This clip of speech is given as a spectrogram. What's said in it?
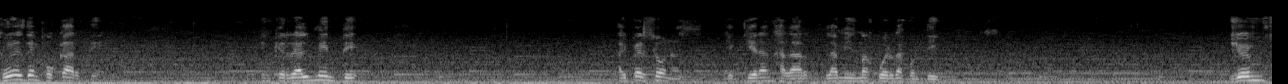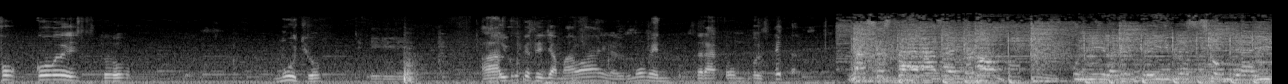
Tú debes de enfocarte en que realmente hay personas que quieran jalar la misma cuerda contigo. Yo enfoco esto mucho a algo que se llamaba en algún momento Dragon Ball Z. Las esferas del dragón un milagro increíble se esconde ahí.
